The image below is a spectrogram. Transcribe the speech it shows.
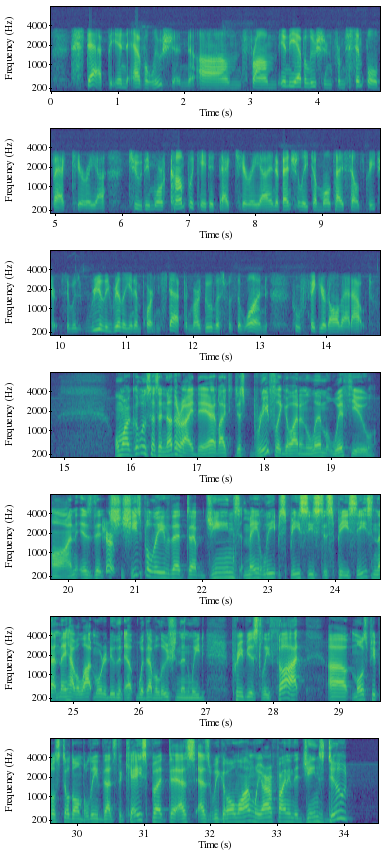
step in evolution um, from in the evolution from simple bacteria to the more complicated bacteria and eventually to multi-celled creatures. It was really, really an important step, and Margulis was the one who figured all that out. Well, Margulis has another idea I'd like to just briefly go out on a limb with you on is that sure. she's believed that uh, genes may leap species to species, and that may have a lot more to do than, with evolution than we'd previously thought. Uh, most people still don't believe that's the case, but as as we go along, we are finding that genes do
